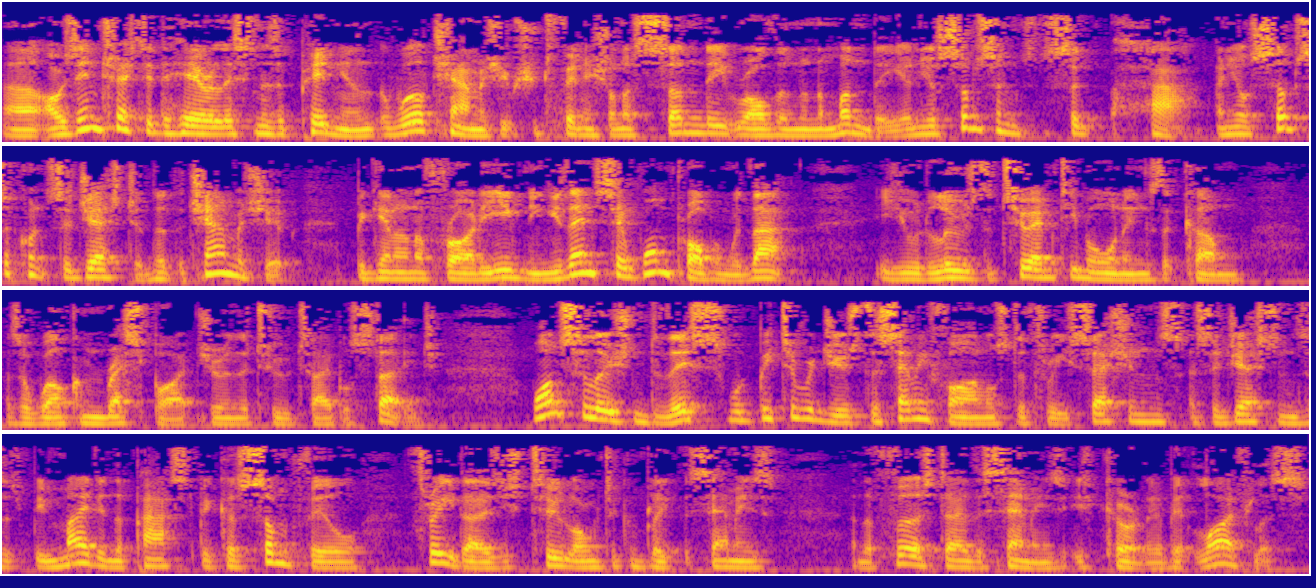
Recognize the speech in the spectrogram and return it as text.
uh, I was interested to hear a listener's opinion that the World Championship should finish on a Sunday rather than a Monday, and your subsequent, su- ha, and your subsequent suggestion that the Championship begin on a Friday evening. You then said one problem with that you would lose the two empty mornings that come as a welcome respite during the two-table stage. One solution to this would be to reduce the semi-finals to three sessions, a suggestion that's been made in the past because some feel three days is too long to complete the semis and the first day of the semis is currently a bit lifeless.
